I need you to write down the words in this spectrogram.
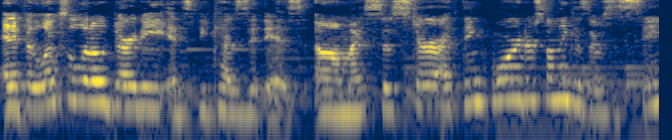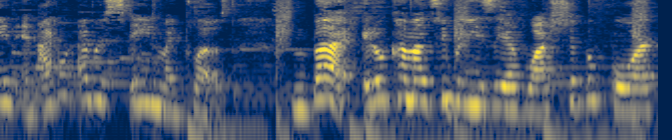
And if it looks a little dirty, it's because it is. Um, my sister, I think, wore it or something because there's a stain and I don't ever stain my clothes. But it'll come out super easy. I've washed it before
